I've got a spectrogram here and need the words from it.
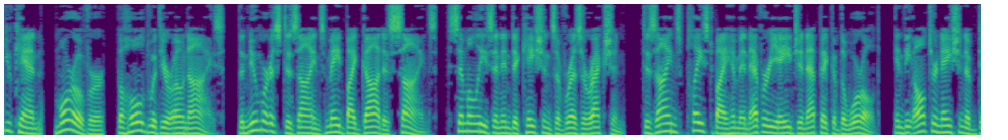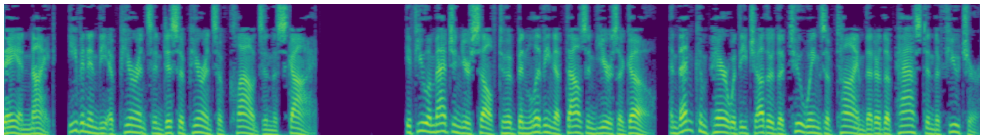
You can, moreover, behold with your own eyes, the numerous designs made by God as signs, similes and indications of resurrection, designs placed by him in every age and epoch of the world, in the alternation of day and night, even in the appearance and disappearance of clouds in the sky. If you imagine yourself to have been living a thousand years ago, and then compare with each other the two wings of time that are the past and the future,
